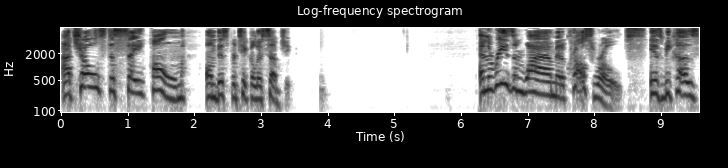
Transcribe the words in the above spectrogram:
I chose to stay home on this particular subject. And the reason why I'm at a crossroads is because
